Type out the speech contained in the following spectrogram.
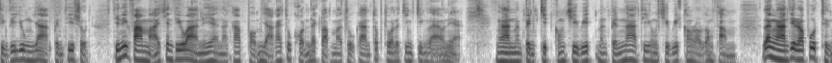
สิ่งที่ยุ่งยากเป็นที่สุด ทีนี้ความหมายเช่นที่ว่านี้นะครับ ผมอยากให้ทุกคนได้กลับมาสู่การทบทวนและจริง ๆ แล้วเนี่ยงานมันเป็นกิจของชีวิต มันเป็นหน้าที่ของชีวิตของเราต้องทำและงานที่เราพูดถึง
